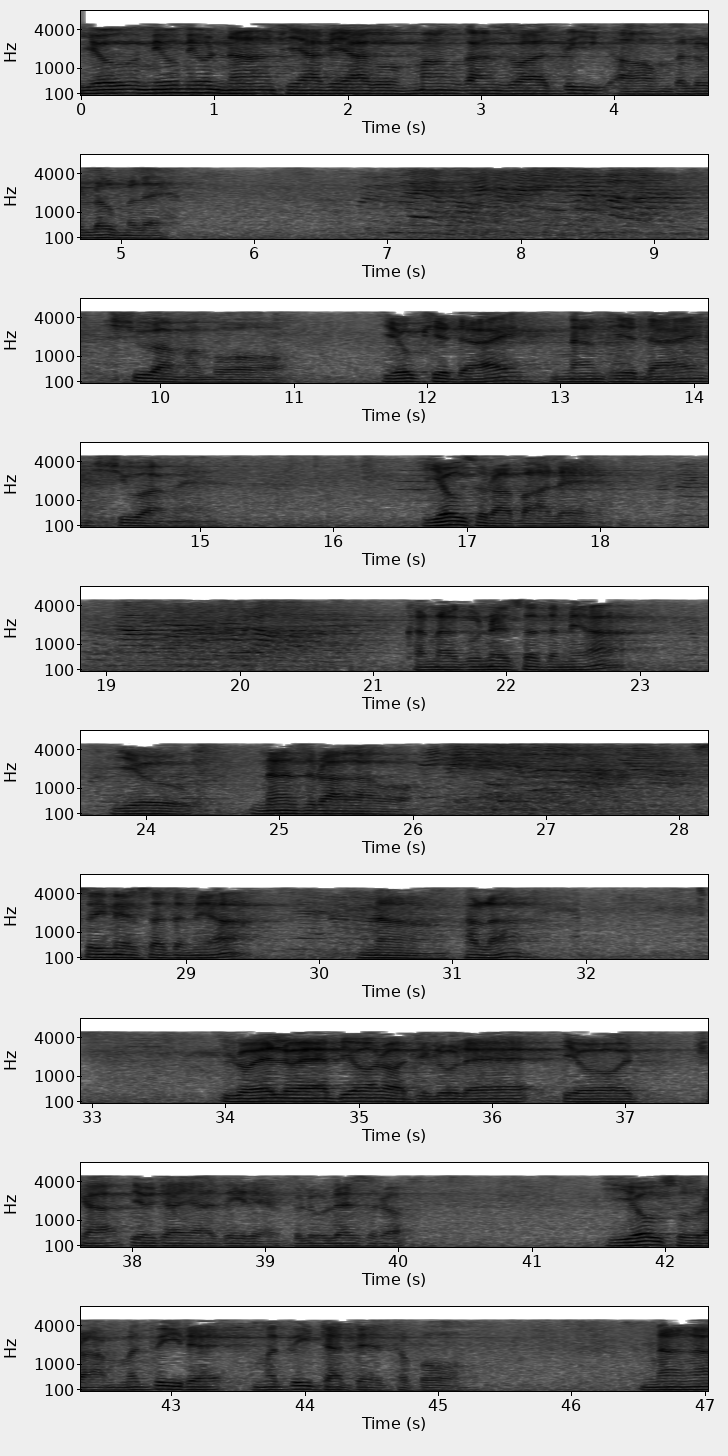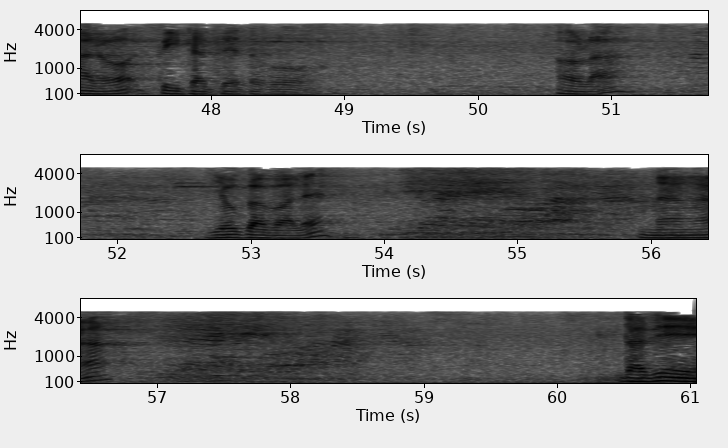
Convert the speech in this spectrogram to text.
ယုတ်အမျိုးမျိုးနာဖျားဖျားကိုမှန်ကန်စွာသိအောင်ဘယ်လိုလုပ်မလဲရှုရမှာပေါ့ ရုပ်ဖြစ်တိုင်းနာမ်ဖြစ်တိုင်းရှုရမယ်ရုပ်ဆိုတာပါလဲခန္ဓာကိုယ်နဲ့စသမျှရုပ်နာမ်ဆိုတာကရောစိတ်နဲ့စသမျှနာဟုတ်လားလွယ်လွယ်ပြောတော့ဒီလိုလဲပြောချပြောကြရသေးတယ်ဘယ်လိုလဲဆိုတော့ ရုပ်ဆိုတာမသိတဲ့မသိတတ်တဲ့သဘောနာကတော့သိတတ်တဲ့သဘောဟုတ်လားရုပ်ကပါလဲနာကဒါဖြင့်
